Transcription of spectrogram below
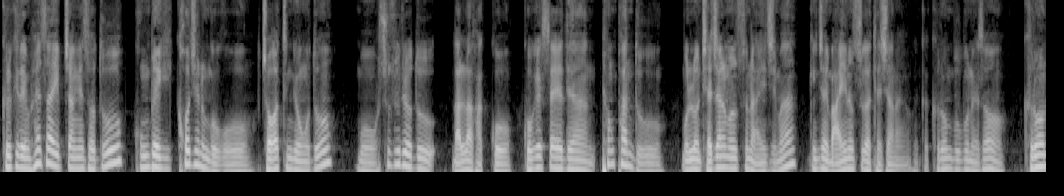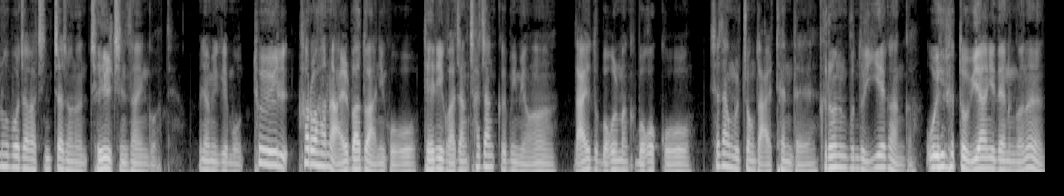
그렇게 되면 회사 입장에서도 공백이 커지는 거고 저 같은 경우도 뭐 수수료도 날라갔고 고객사에 대한 평판도 물론 제 잘못은 아니지만 굉장히 마이너스가 되잖아요. 그러니까 그런 부분에서 그런 후보자가 진짜 저는 제일 진상인 것 같아요. 왜냐면 이게 뭐 토요일 하루 하는 알바도 아니고 대리 과장 차장급이면 나이도 먹을 만큼 먹었고 세상 물정도 알 텐데 그런 분들 이해가 안 가. 오히려 또 위안이 되는 거는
